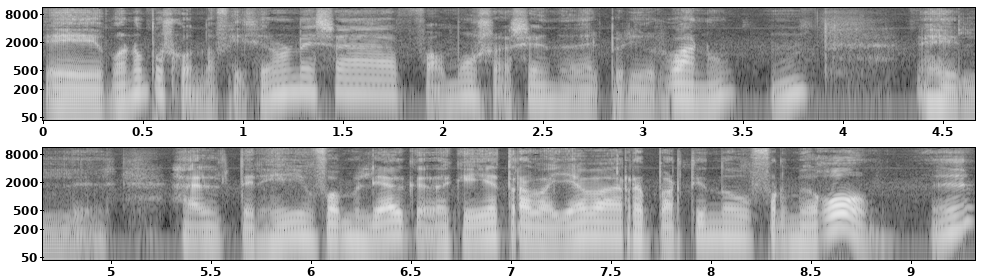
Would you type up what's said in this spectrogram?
Eh, bueno pues cuando hicieron esa famosa senda del periurbano el, tenía un familiar que de aquella trabajaba repartiendo formigón ¿eh?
